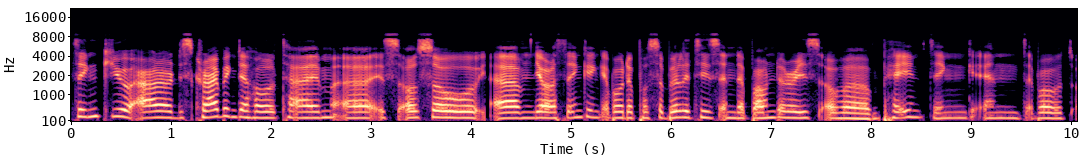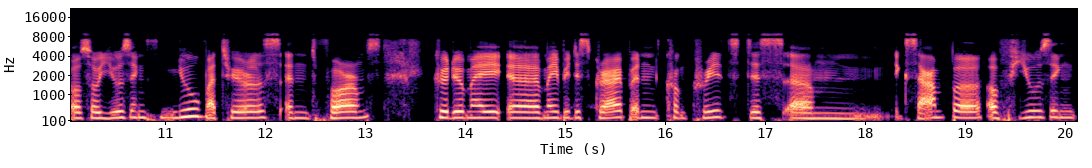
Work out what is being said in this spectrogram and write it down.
thing you are describing the whole time uh, is also um, you're thinking about the possibilities and the boundaries of a painting and about also using new materials and forms could you may uh, maybe describe in concrete this um, example of using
